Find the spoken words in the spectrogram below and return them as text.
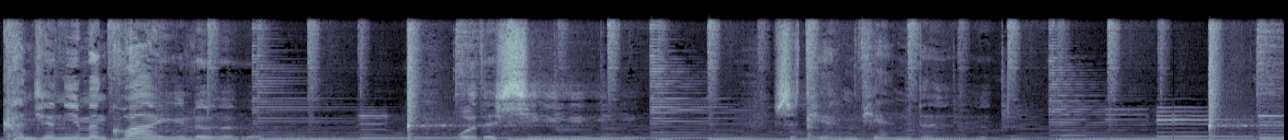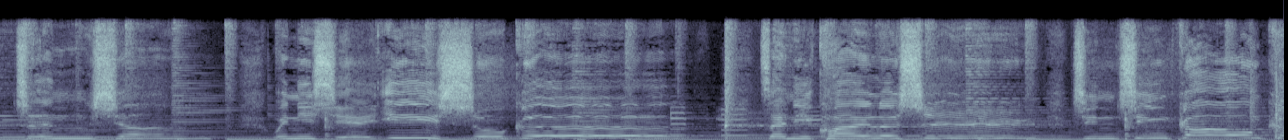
看见你们快乐。我的心是甜甜的，真想为你写一首歌，在你快乐时尽情高歌。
